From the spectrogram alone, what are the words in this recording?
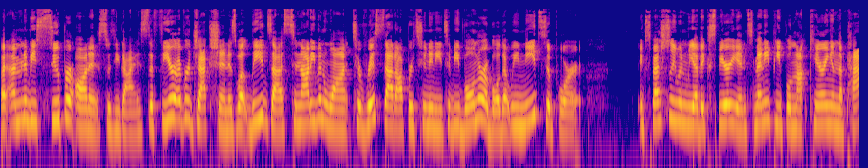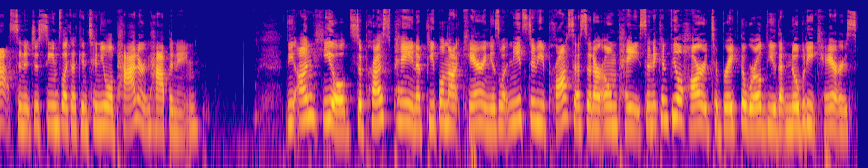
But I'm going to be super honest with you guys. The fear of rejection is what leads us to not even want to risk that opportunity to be vulnerable, that we need support, especially when we have experienced many people not caring in the past and it just seems like a continual pattern happening. The unhealed, suppressed pain of people not caring is what needs to be processed at our own pace. And it can feel hard to break the worldview that nobody cares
